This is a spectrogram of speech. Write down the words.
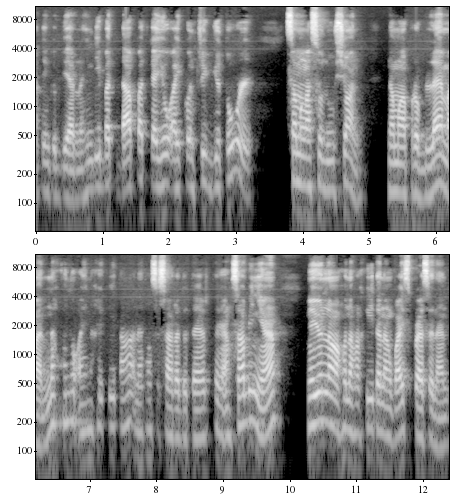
ating gobyerno, hindi ba't dapat kayo ay contributor sa mga solusyon ng mga problema na kuno ay nakikita nga natin sa Sara Duterte. Ang sabi niya, ngayon lang ako nakakita ng Vice President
